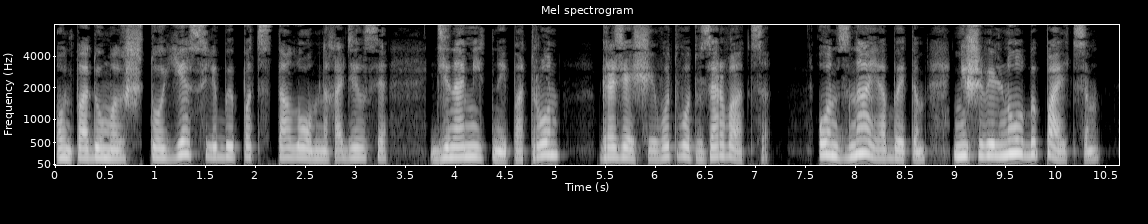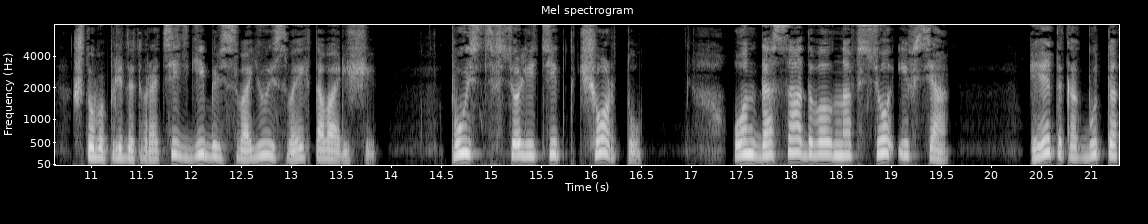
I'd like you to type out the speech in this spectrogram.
Он подумал, что если бы под столом находился динамитный патрон, грозящий вот-вот взорваться, он, зная об этом, не шевельнул бы пальцем, чтобы предотвратить гибель свою и своих товарищей. Пусть все летит к черту. Он досадовал на все и вся, и это как будто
